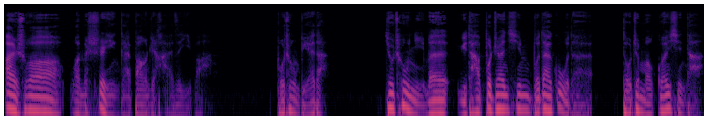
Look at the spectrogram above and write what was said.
按说我们是应该帮这孩子一把，不冲别的，就冲你们与他不沾亲不带故的，都这么关心他，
